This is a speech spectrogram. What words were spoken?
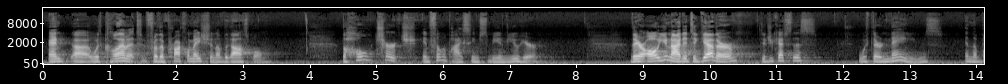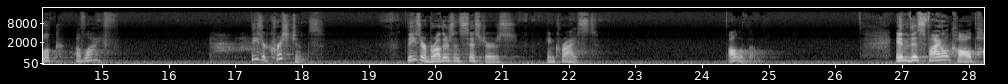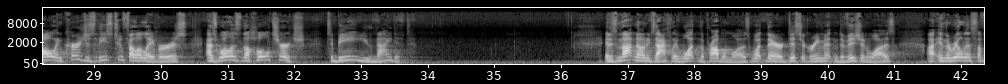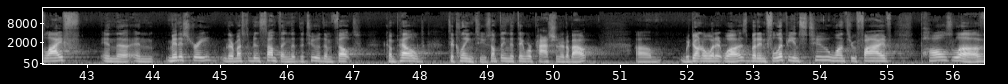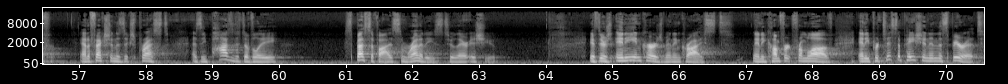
and uh, with Clement for the proclamation of the gospel. The whole church in Philippi seems to be in view here. They are all united together. Did you catch this? With their names in the book of life. These are Christians. These are brothers and sisters in Christ. All of them. In this final call, Paul encourages these two fellow laborers, as well as the whole church, to be united. It is not known exactly what the problem was, what their disagreement and division was. Uh, in the realness of life, in, the, in ministry, there must have been something that the two of them felt compelled to cling to, something that they were passionate about. Um, we don't know what it was, but in Philippians 2 1 through 5, Paul's love and affection is expressed as he positively specifies some remedies to their issue. If there's any encouragement in Christ, any comfort from love, any participation in the Spirit,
